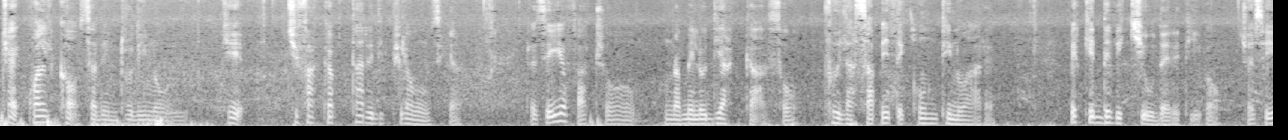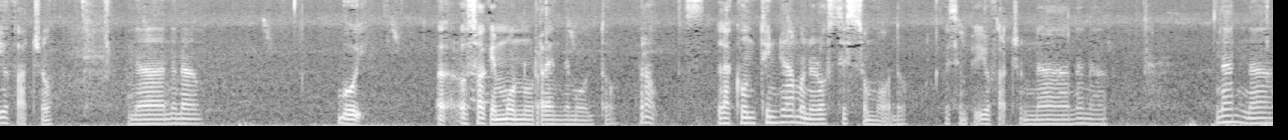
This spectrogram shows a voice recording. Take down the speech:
c'è qualcosa dentro di noi che ci fa captare di più la musica. Cioè se io faccio una melodia a caso, voi la sapete continuare. Perché deve chiudere tipo. Cioè se io faccio na na na voi eh, lo so che mo non rende molto, però la continuiamo nello stesso modo. Per esempio io faccio na na na na na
